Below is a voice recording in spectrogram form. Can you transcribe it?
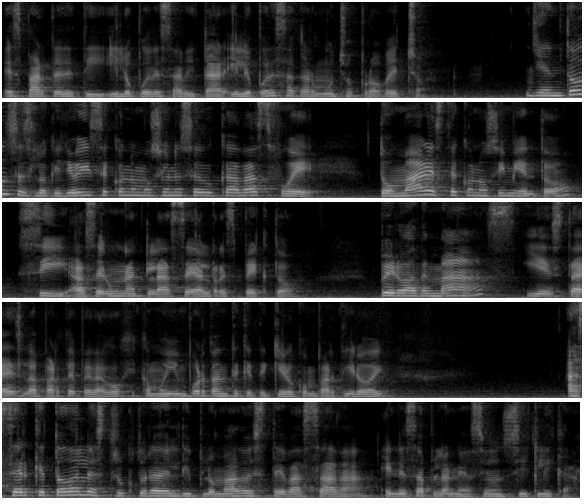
es parte de ti y lo puedes habitar y le puedes sacar mucho provecho. Y entonces lo que yo hice con emociones educadas fue tomar este conocimiento, sí, hacer una clase al respecto, pero además, y esta es la parte pedagógica muy importante que te quiero compartir hoy, hacer que toda la estructura del diplomado esté basada en esa planeación cíclica.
